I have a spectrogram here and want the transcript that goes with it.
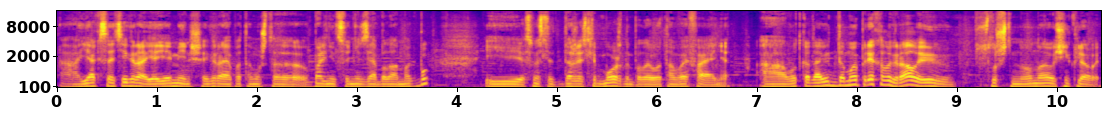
А я, кстати, играю. Я, я меньше играю, потому что в больницу нельзя было MacBook. И, в смысле, даже если можно было, его там Wi-Fi нет. А вот когда домой приехал, играл, и, слушайте, ну он очень клевый.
